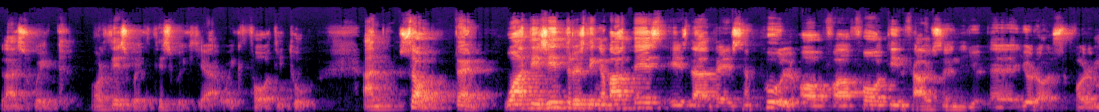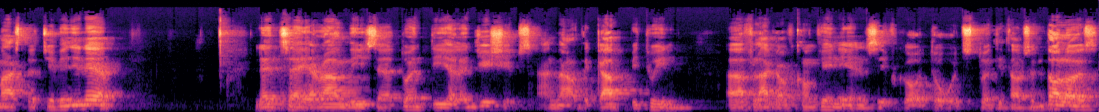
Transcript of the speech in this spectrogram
last week. Or this week, this week, yeah, week 42. And so then what is interesting about this is that there is a pool of uh, 14,000 uh, euros for a master chief engineer. Let's say around these uh, 20 LNG ships. And now the gap between uh, flag of convenience if go towards $20,000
